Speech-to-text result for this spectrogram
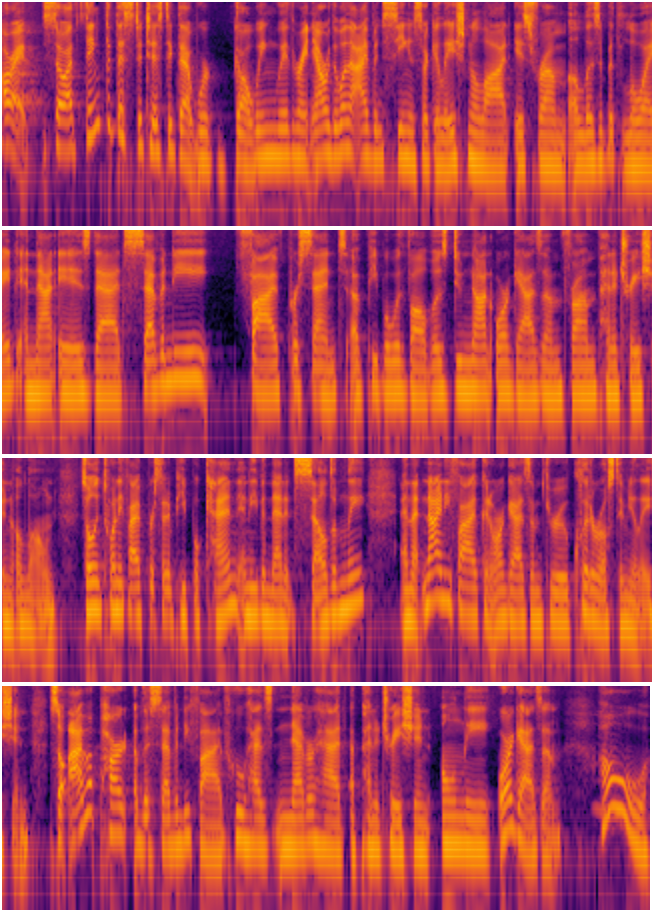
All right. So I think that the statistic that we're going with right now, or the one that I've been seeing in circulation a lot, is from Elizabeth Lloyd, and that is that 70 5% of people with vulvas do not orgasm from penetration alone. So only 25% of people can, and even then it's seldomly, and that 95 can orgasm through clitoral stimulation. So I'm a part of the 75 who has never had a penetration only orgasm. Oh,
